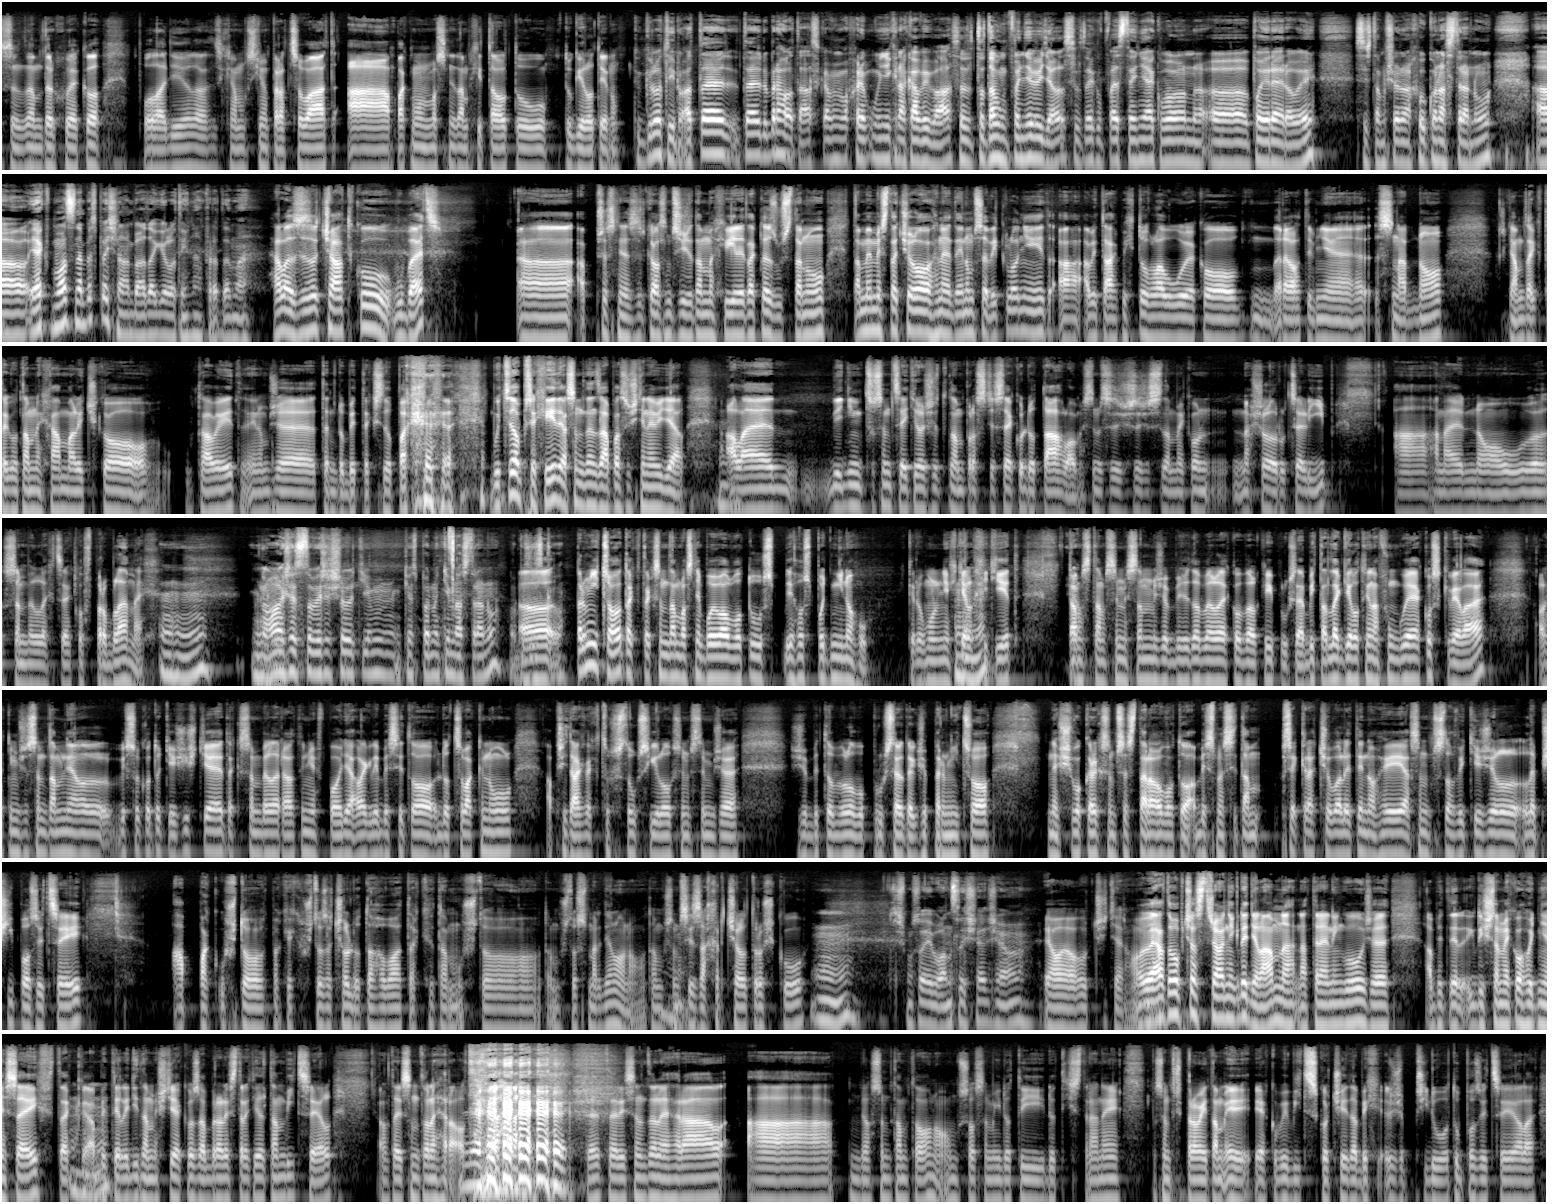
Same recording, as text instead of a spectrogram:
jsem tam trochu jako poladil a říkám, musíme pracovat a pak on vlastně tam chytal tu, tu gilotinu. Tu gilotinu a to je, to je dobrá otázka, mimochodem únik na Kaviva, jsem to tam úplně viděl, jsem to úplně stejně jako on uh, po Jirérovi, jsi tam šel na chvilku na stranu. Uh, jak moc nebezpečná byla ta gilotina pro tebe? Hele, ze začátku vůbec, a přesně, říkal jsem si, že tam chvíli takhle zůstanu. Tam mi stačilo hned jenom se vyklonit a, a vytáhl bych tu hlavu jako relativně snadno. Říkám, tak, tak ho tam nechám maličko utavit, jenomže ten dobytek si to pak, buď si to přechyt, já jsem ten zápas ještě neviděl, hmm. ale jediné, co jsem cítil, že to tam prostě se jako dotáhlo. Myslím si, že, že si tam jako našel ruce líp a, a najednou jsem byl lehce jako v problémech. Hmm. No a že jsi to vyřešil tím, tím spadnutím na stranu? Uh, první co, tak, tak jsem tam vlastně bojoval o tu jeho spodní nohu, kterou on mě chtěl mm-hmm. chytit. Tam, tam si myslím, že by to byl jako velký plus. Aby tahle gilotina funguje jako skvěle, ale tím, že jsem tam měl vysoko to těžiště, tak jsem byl relativně v pohodě, ale kdyby si to docvaknul a přitáhl tak to s tou sílou, si myslím, že, že by to bylo o průser. Takže první co, než o krk jsem se staral o to, aby jsme si tam překračovali ty nohy, já jsem z toho vytěžil lepší pozici a pak už to, pak jak už to začal dotahovat, tak tam už to, tam už to smrdělo, no. Tam už mm. jsem si zachrčel trošku. Mm. Což musel i on slyšet, že jo? Jo, jo, určitě. No. Já to občas třeba někde dělám na, na tréninku, že aby ty, když jsem jako hodně safe, tak mm-hmm. aby ty lidi tam ještě jako zabrali, ztratili tam víc sil. Ale tady jsem to nehrál. tady, tady jsem to nehrál a měl jsem tam to, no, musel jsem jít do té do strany. Byl jsem připravený tam i jakoby víc skočit, abych, že přijdu o tu pozici, ale,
